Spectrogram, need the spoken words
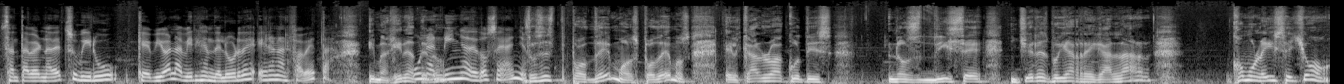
Santa Bernadette Subirú, que vio a la Virgen de Lourdes, era analfabeta. Imagínate. Una niña de 12 años. Entonces podemos, podemos. El Carlos Acutis nos dice, yo les voy a regalar como le hice yo.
